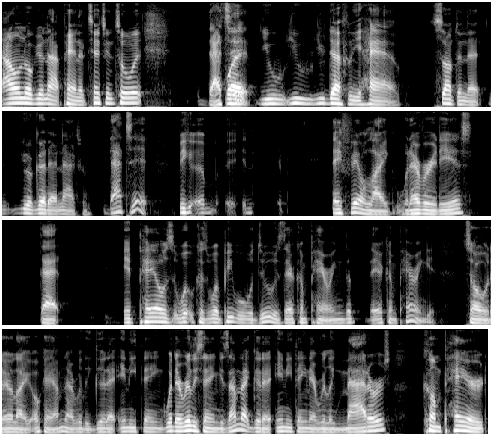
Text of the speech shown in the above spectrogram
I don't know if you're not paying attention to it, that's but it. you you you definitely have something that you're good at naturally. That's it. Because uh, they feel like whatever it is that it pales because what people will do is they're comparing the they're comparing it. So they're like, okay, I'm not really good at anything. What they're really saying is I'm not good at anything that really matters compared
